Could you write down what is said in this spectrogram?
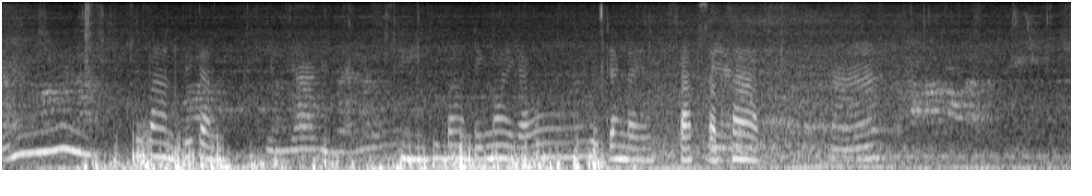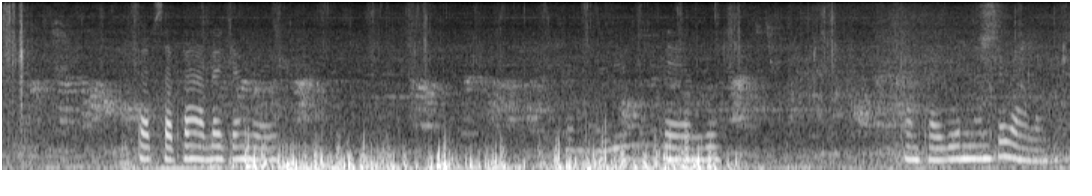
ยังที่บ้านคือกันเห็นยาเห็นหยังเลยอืมที่บ้านเด็กน้อยแล้วอยู่จังใดปรับสภาพหาปรับสภาพได้จังเลย กำไรเลี้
